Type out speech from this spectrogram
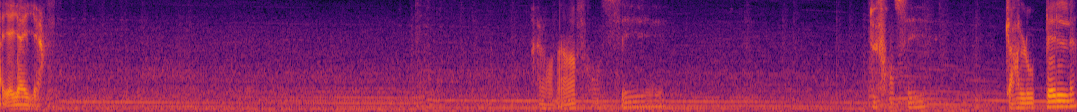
Aïe aïe aïe. Alors on a un français. Deux français. Carlo Pell.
